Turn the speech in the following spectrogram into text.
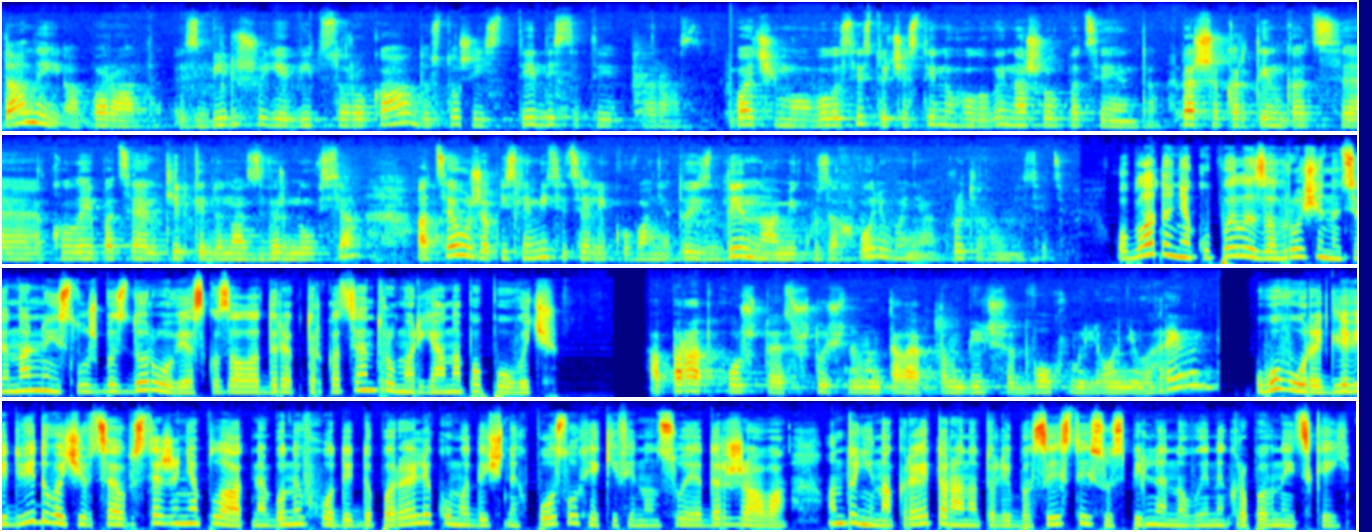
Даний апарат збільшує від 40 до 160 разів. Бачимо волосисту частину голови нашого пацієнта. Перша картинка це коли пацієнт тільки до нас звернувся, а це вже після місяця лікування, тобто динаміку захворювання протягом місяця. Обладнання купили за гроші Національної служби здоров'я, сказала директорка центру Мар'яна Попович. Апарат коштує з штучним інтелектом більше 2 мільйонів гривень. Говорить, для відвідувачів це обстеження платне, бо не входить до переліку медичних послуг, які фінансує держава. Антоніна Крейтор, Анатолій Басистий, Суспільне новини, Кропивницький.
